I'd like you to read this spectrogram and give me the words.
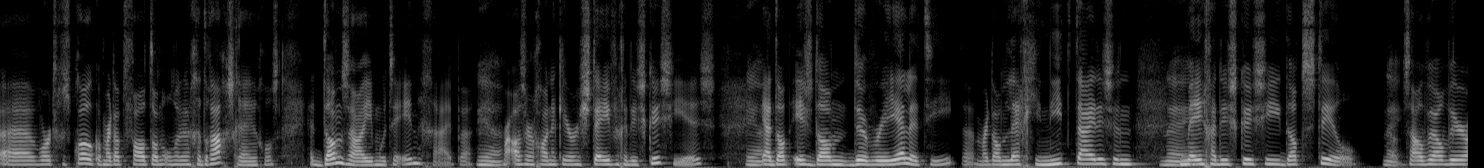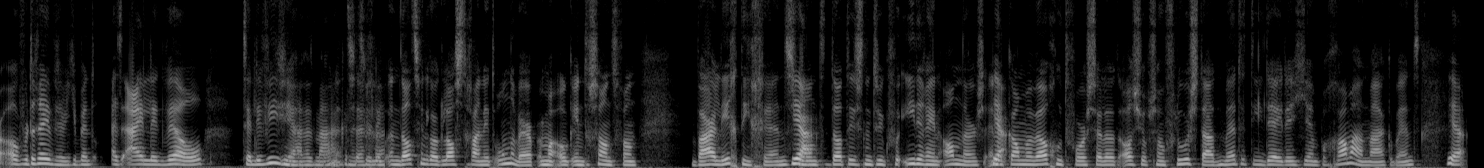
uh, wordt gesproken, maar dat valt dan onder de gedragsregels, dan zou je moeten ingrijpen. Maar als er gewoon een keer een stevige discussie is, ja, ja dat is dan de reality. Uh, maar dan leg je niet tijdens een nee. megadiscussie dat stil. Nee. Dat zou wel weer overdreven zijn, want je bent uiteindelijk wel televisie aan het maken natuurlijk. En dat vind ik ook lastig aan dit onderwerp, maar ook interessant van waar ligt die grens? Want dat is natuurlijk voor iedereen anders. En ik kan me wel goed voorstellen dat als je op zo'n vloer staat met het idee dat je een programma aan het maken bent, ja.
